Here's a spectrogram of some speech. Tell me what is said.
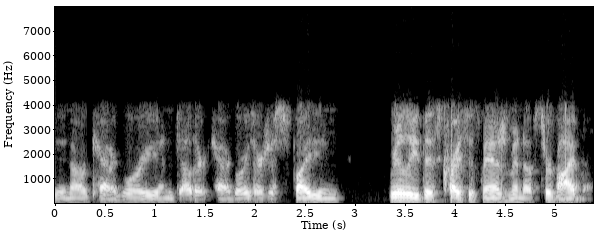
in our category and other categories are just fighting really this crisis management of survival.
